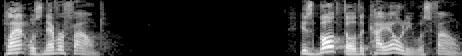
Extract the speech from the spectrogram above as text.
Plant was never found. His boat, though, the coyote, was found.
